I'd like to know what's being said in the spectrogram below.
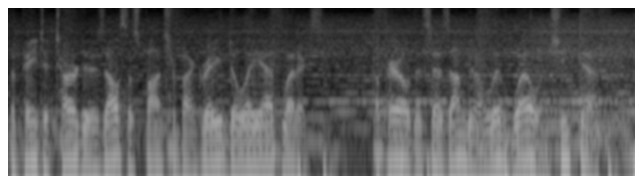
The Painted Target is also sponsored by Grave Delay Athletics, apparel that says I'm going to live well and cheat death.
